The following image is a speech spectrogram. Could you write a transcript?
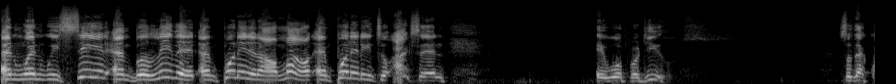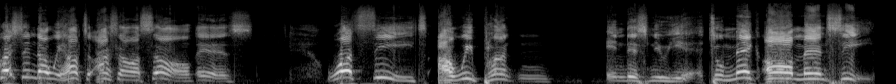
And when we see it and believe it and put it in our mouth and put it into action, it will produce. So the question that we have to ask ourselves is what seeds are we planting in this new year to make all men see.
